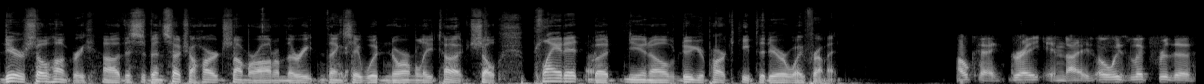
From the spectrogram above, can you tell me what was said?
deer are so hungry. Uh, this has been such such a hard summer on them. They're eating things they wouldn't normally touch. So plant it, but you know, do your part to keep the deer away from it. Okay, great. And I always look for the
